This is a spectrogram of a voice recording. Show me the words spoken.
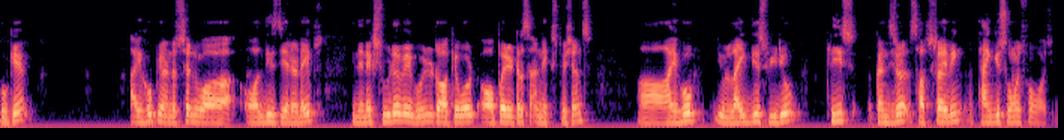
Okay? I hope you understand uh, all these data types. In the next video we're going to talk about operators and expressions. Uh, i hope you like this video. Please consider subscribing. Thank you so much for watching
